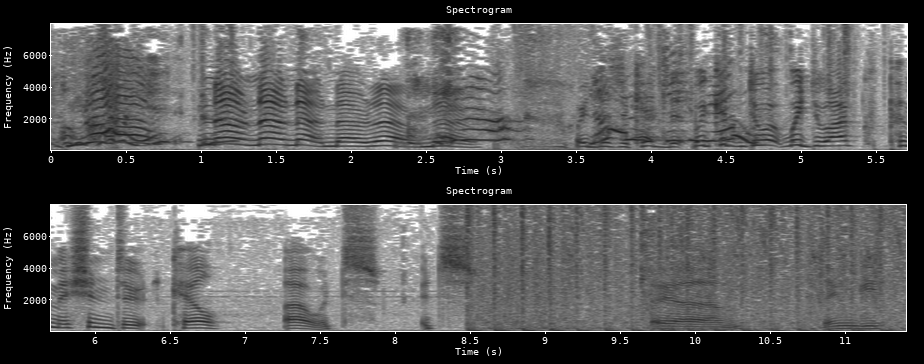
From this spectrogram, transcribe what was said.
in. I'm No! in. No, no, no, no, no, no. Wait, there's a kid. We can do it. Wait, do I have permission to kill? Oh, it's it's um thingy.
